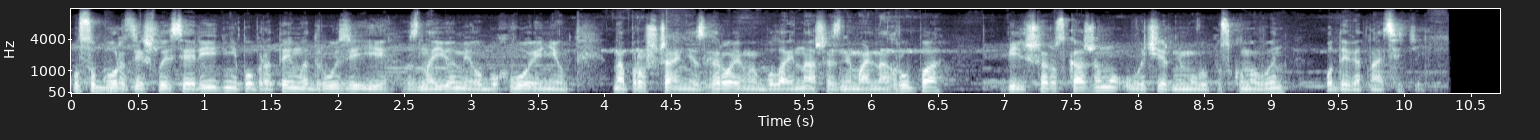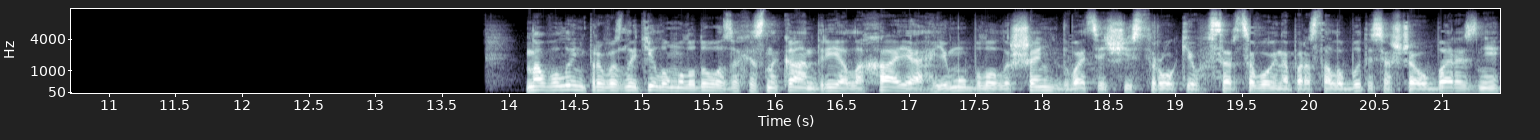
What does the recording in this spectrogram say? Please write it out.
У собор зійшлися рідні, побратими, друзі і знайомі обох воїнів. На прощанні з героями була й наша знімальна група. Більше розкажемо у вечірньому випуску новин о 19-й. На Волинь привезли тіло молодого захисника Андрія Лахая. Йому було лише 26 років. Серце воїна перестало битися ще у березні.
